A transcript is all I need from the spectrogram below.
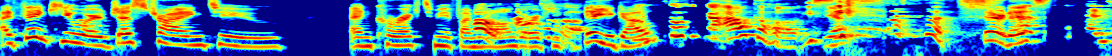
I think you were just trying to and correct me if I'm oh, wrong alcohol. or if you there you go. talking about alcohol. You see? Yep. there it is. And,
